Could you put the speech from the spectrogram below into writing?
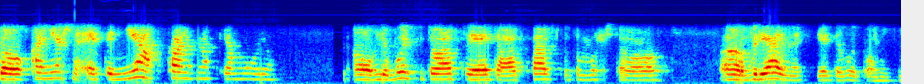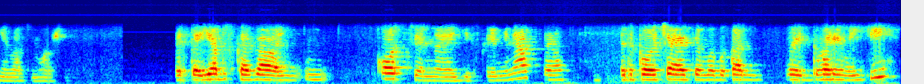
то, конечно, это не отказ напрямую. Но в любой ситуации это отказ, потому что Э, в реальности это выполнить невозможно. Это, я бы сказала, косвенная дискриминация. Это получается, мы бы как бы говорим «иди»,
